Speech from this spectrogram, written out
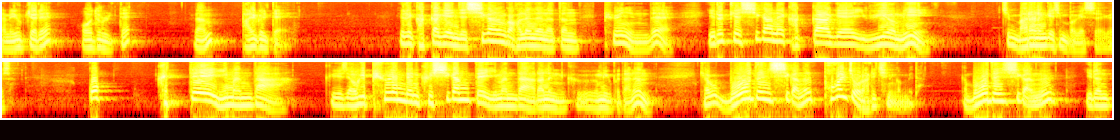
다음에 6절에 어두울 때, 그 다음 밝을 때. 이런 각각의 이제 시간과 관련된 어떤 표현이 있는데, 이렇게 시간의 각각의 위험이 지금 말하는 게 지금 뭐겠어요? 그래서 꼭 그때 임한다. 그 여기 표현된 그 시간대에 임한다라는 그 의미보다는 결국 모든 시간을 포괄적으로 가르치는 겁니다. 그러니까 모든 시간을 이런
